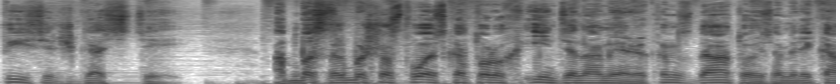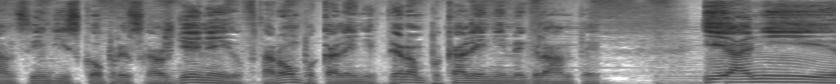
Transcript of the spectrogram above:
тысяч гостей. Большинство из которых Indian Americans, да, то есть американцы индийского происхождения, и во втором поколении, в первом поколении мигранты. И они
